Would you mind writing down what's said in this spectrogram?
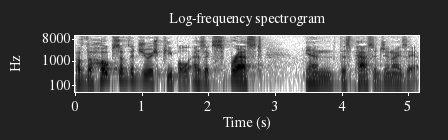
of the hopes of the Jewish people as expressed in this passage in Isaiah.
